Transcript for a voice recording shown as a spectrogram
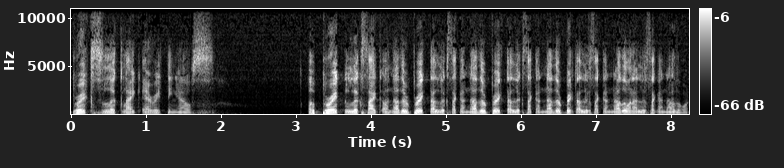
Bricks look like everything else. A brick looks like another brick that looks like another brick that looks like another brick that looks like another one that looks like another one.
